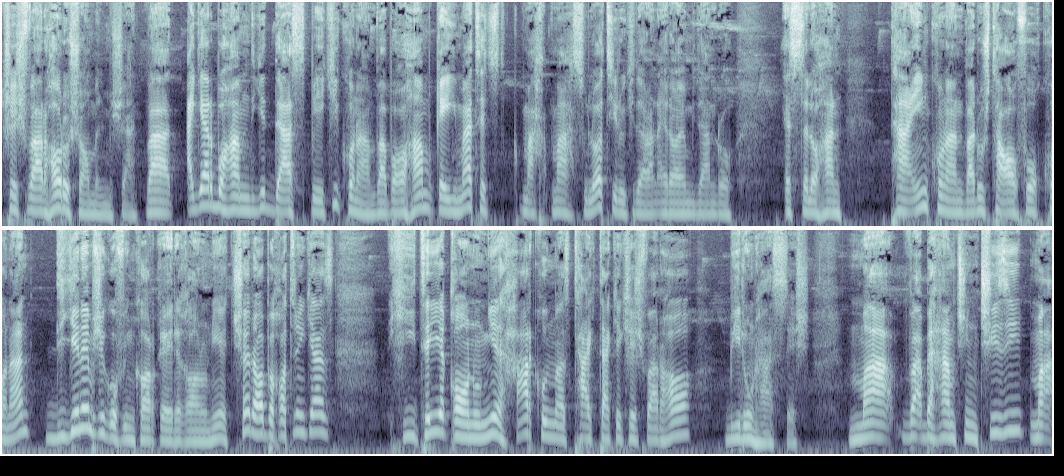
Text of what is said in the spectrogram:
کشورها رو شامل میشن و اگر با هم دیگه دست بیکی کنن و با هم قیمت محصولاتی رو که دارن ارائه میدن رو اصطلاحا تعیین کنن و روش توافق کنن دیگه نمیشه گفت این کار غیر قانونیه چرا؟ به خاطر اینکه از هیته قانونی هر کدوم از تک تک کشورها بیرون هستش. ما و به همچین چیزی ما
